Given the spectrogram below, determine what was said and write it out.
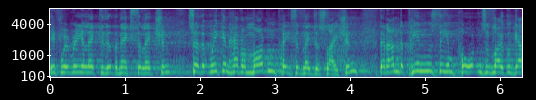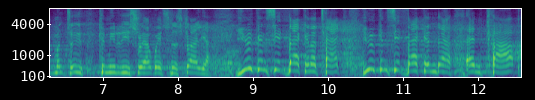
if we're re-elected at the next election so that we can have a modern piece of legislation that underpins the importance of local government to communities throughout Western Australia. You can sit back and attack, you can sit back and, uh, and carp,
